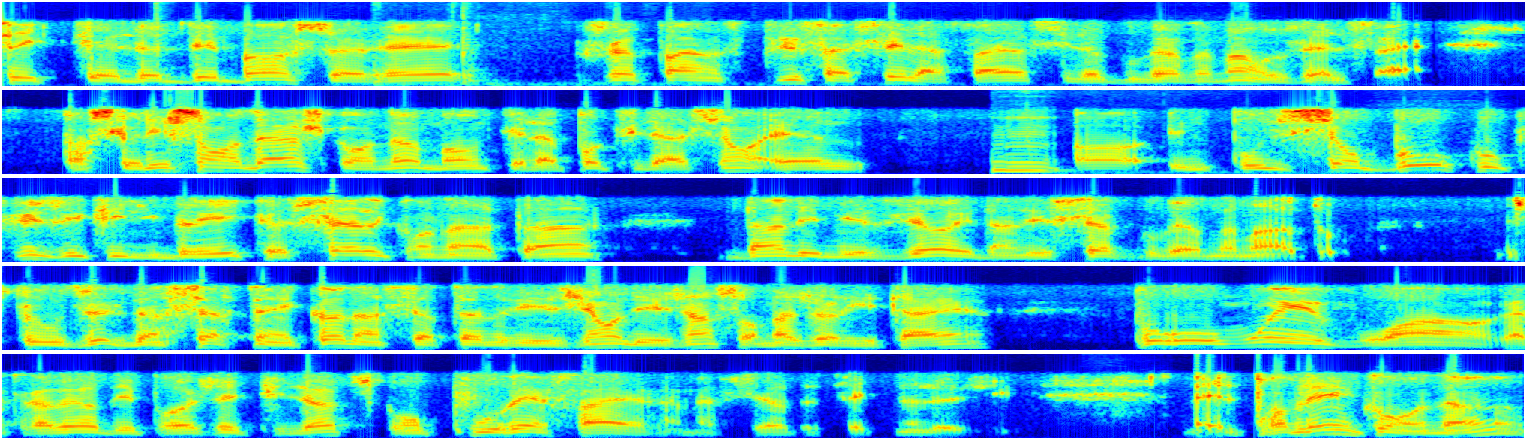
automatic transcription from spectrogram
c'est que le débat serait, je pense, plus facile à faire si le gouvernement osait le faire. Parce que les sondages qu'on a montrent que la population, elle, hmm. a une position beaucoup plus équilibrée que celle qu'on entend dans les médias et dans les cercles gouvernementaux. je peux vous dire que dans certains cas, dans certaines régions, les gens sont majoritaires pour au moins voir à travers des projets pilotes ce qu'on pourrait faire en matière de technologie. Mais le problème qu'on a,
